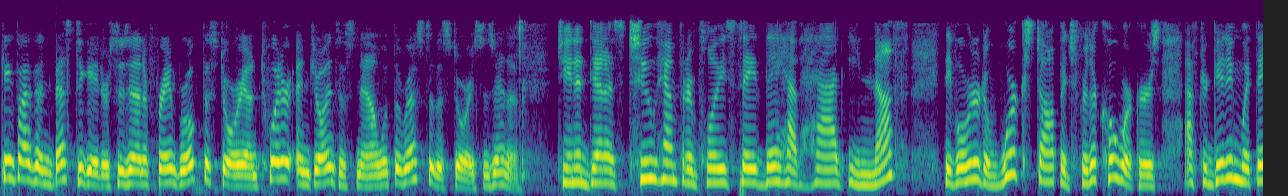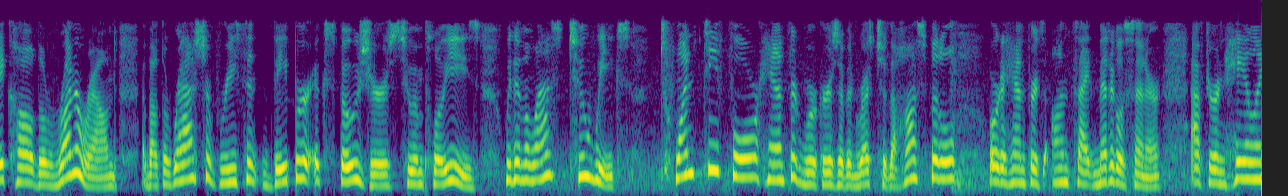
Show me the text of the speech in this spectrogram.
King 5 investigator Susannah Frame broke the story on Twitter and joins us now with the rest of the story. Susannah. Gene and Dennis, two Hanford employees say they have had enough. They've ordered a work stoppage for their coworkers after getting what they call the runaround about the rash of recent vapor exposures to employees. Within the last two weeks, 24 Hanford workers have been rushed to the hospital or to Hanford's on-site medical center after inhaling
